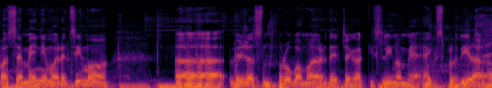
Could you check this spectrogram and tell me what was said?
pa se menimo, recimo. Uh, veš, da sem proba malo rdečega, kislino mi je eksplodirala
